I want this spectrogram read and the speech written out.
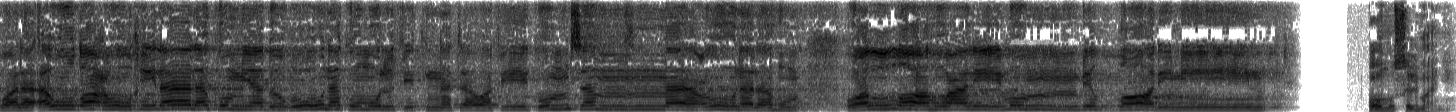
ولأوضعوا خلالكم يبغونكم الفتنة وفيكم سماعون لهم والله عليم بالظالمين О мусульмане!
